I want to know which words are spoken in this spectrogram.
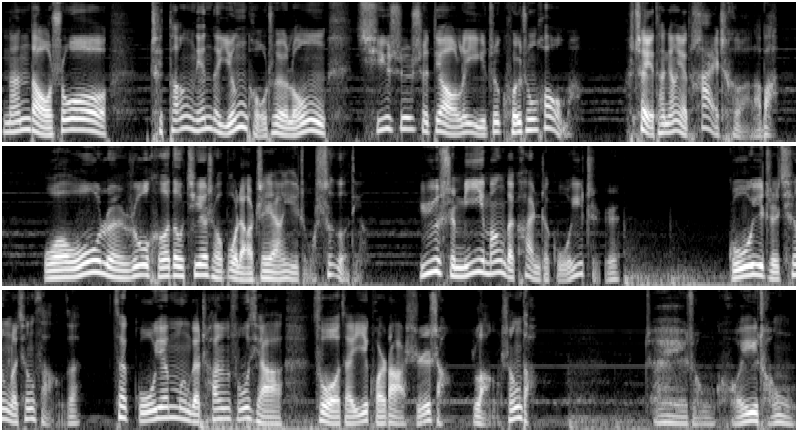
难道说这当年的营口坠龙其实是掉了一只蛔虫后吗？这他娘也太扯了吧！我无论如何都接受不了这样一种设定，于是迷茫地看着古一指。古一指清了清嗓子，在古烟梦的搀扶下，坐在一块大石上，朗声道：“这种蛔虫，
